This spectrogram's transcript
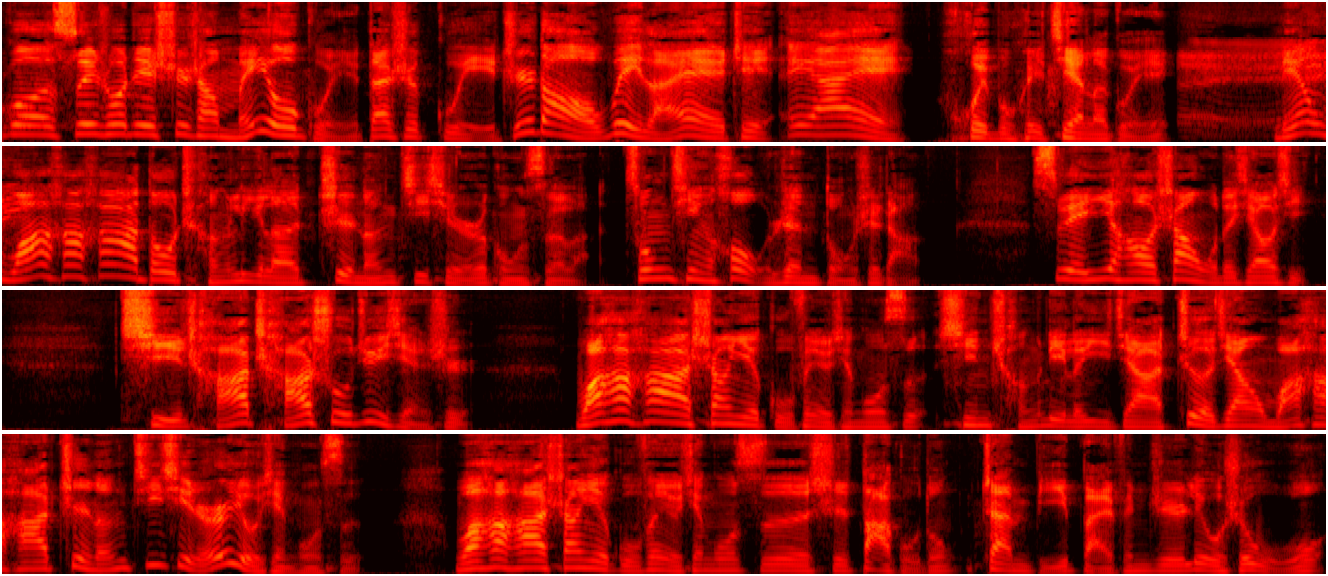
不过虽说这世上没有鬼，但是鬼知道未来这 AI 会不会见了鬼。连娃哈哈都成立了智能机器人公司了，宗庆后任董事长。四月一号上午的消息，企查查数据显示，娃哈哈商业股份有限公司新成立了一家浙江娃哈哈智能机器人有限公司。娃哈哈商业股份有限公司是大股东，占比百分之六十五，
